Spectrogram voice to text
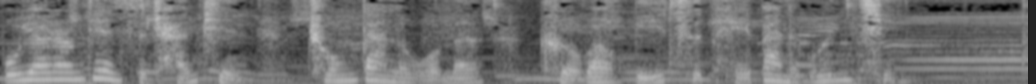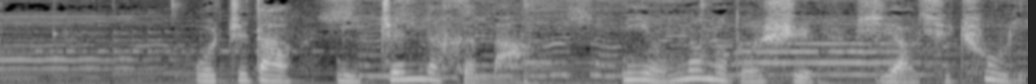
不要让电子产品冲淡了我们渴望彼此陪伴的温情。我知道你真的很忙，你有那么多事需要去处理，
